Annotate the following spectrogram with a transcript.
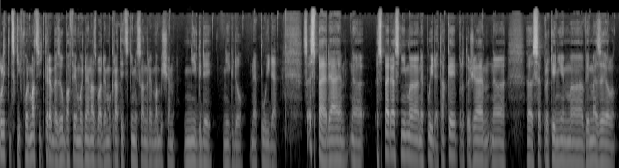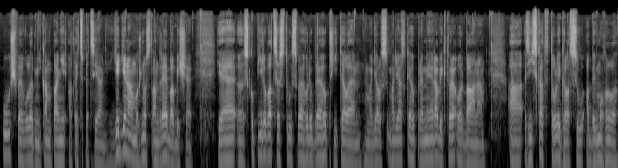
politických formací, které bez obav je možné nazvat demokratickými s Andrem Babišem, nikdy nikdo nepůjde. Z SPD eh, SPD s ním nepůjde taky, protože se proti ním vymezil už ve volební kampani a teď speciálně. Jediná možnost Andreje Babiše je skopírovat cestu svého dobrého přítele, maďarského premiéra Viktora Orbána a získat tolik hlasů, aby mohl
